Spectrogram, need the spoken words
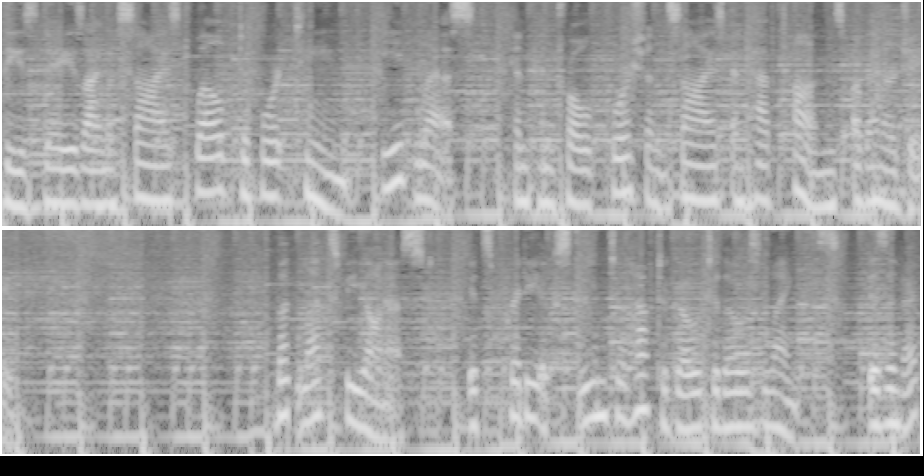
These days I'm a size 12 to 14, eat less, can control portion size and have tons of energy. But let's be honest, it's pretty extreme to have to go to those lengths, isn't it?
